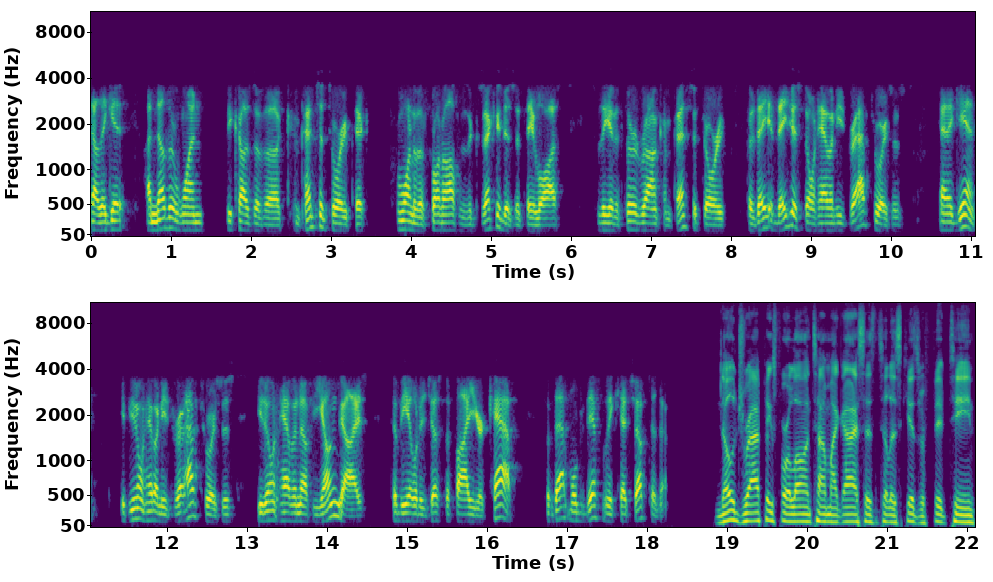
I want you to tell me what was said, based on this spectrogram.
Now they get another one because of a compensatory pick from one of the front office executives that they lost, so they get a third round compensatory. But they they just don't have any draft choices. And again, if you don't have any draft choices, you don't have enough young guys to be able to justify your cap. So that will definitely catch up to them. No draft picks for a long time. My guy says until his kids are 15.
